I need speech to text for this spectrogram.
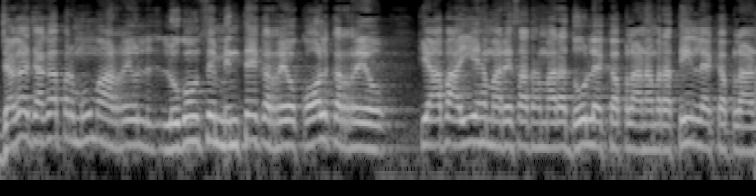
जगह जगह पर मुँह मार रहे हो, लोगों से मिनते कर रहे हो कॉल कर रहे हो कि आप आइए हमारे साथ, हमारा दो लैख का प्लान, हमारा तीन लैख का प्लान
